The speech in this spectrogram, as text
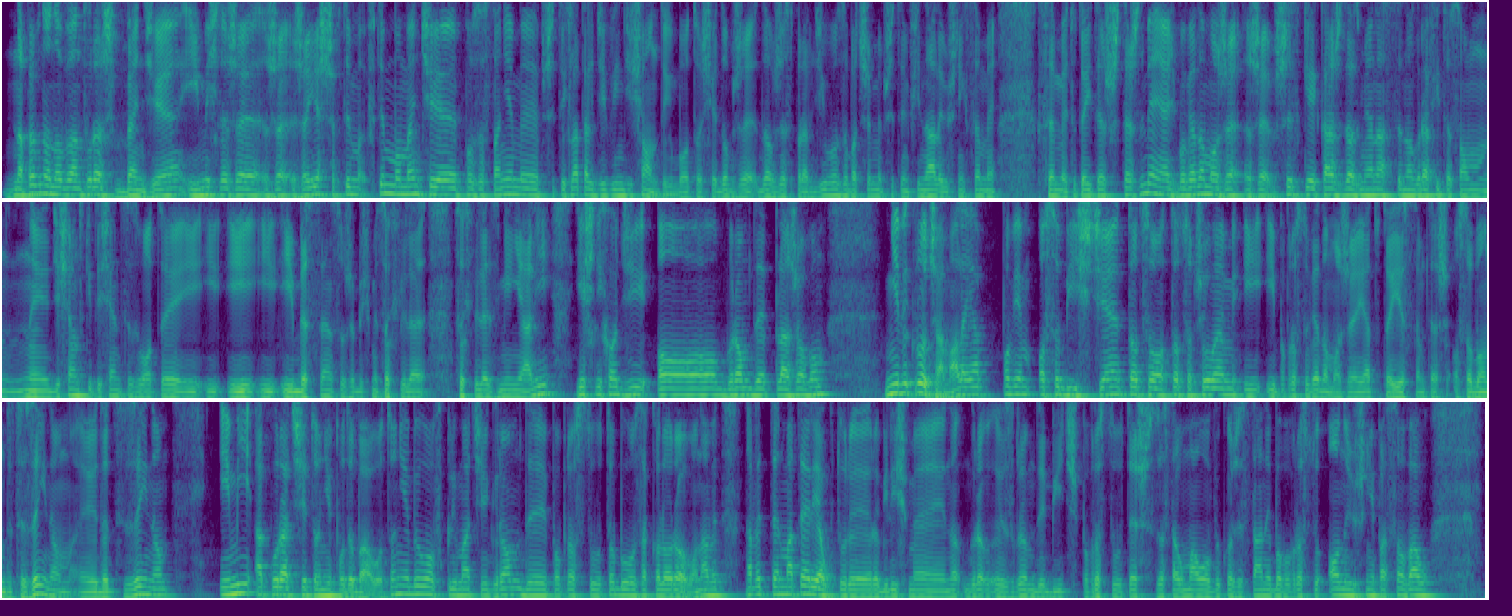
Na pewno nowy anturaż będzie i myślę, że, że, że jeszcze w tym, w tym momencie pozostaniemy przy tych latach 90., bo to się dobrze, dobrze sprawdziło. Zobaczymy przy tym finale, już nie chcemy, chcemy tutaj też, też zmieniać, bo wiadomo, że, że wszystkie, każda zmiana scenografii to są y, dziesiątki tysięcy złotych i, i, i, i bez sensu, żebyśmy co chwilę, co chwilę zmieniali. Jeśli chodzi o gromdę plażową, nie wykluczam, ale ja powiem osobiście to, co, to, co czułem i, i po prostu wiadomo, że ja tutaj jestem też osobą decyzyjną, y, decyzyjną i mi akurat się to nie podobało. To nie było w klimacie gromdy, po prostu to było za kolorowo. Nawet, nawet ten materiał, który robiliśmy no, z Gromdy Beach, po prostu też został mało wykorzystany, bo po prostu on już nie pasował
